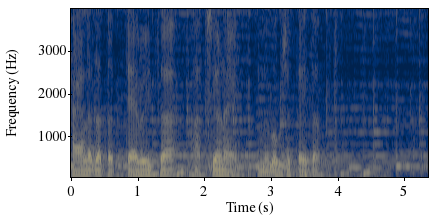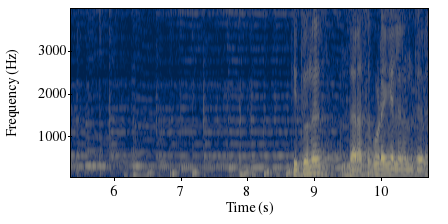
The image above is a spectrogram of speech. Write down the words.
खायला जातात त्यावेळीचा हा क्षण आहे. तुम्ही बघू शकता इथं. तिथूनच जरासं पुढे गेल्यानंतर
